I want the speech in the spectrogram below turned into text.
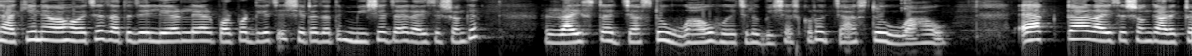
ঝাঁকিয়ে নেওয়া হয়েছে যাতে যেই লেয়ার লেয়ার পরপর দিয়েছে, সেটা যাতে মিশে যায় রাইসের সঙ্গে। রাইসটা জাস্ট ওয়াও হয়েছিল, বিশ্বাস করো জাস্ট ওয়াও একটা রাইসের সঙ্গে আরেকটা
